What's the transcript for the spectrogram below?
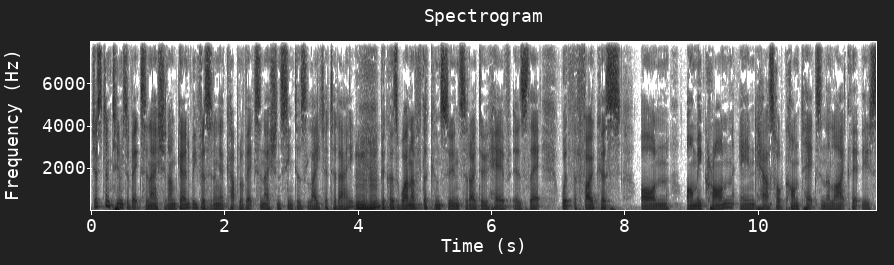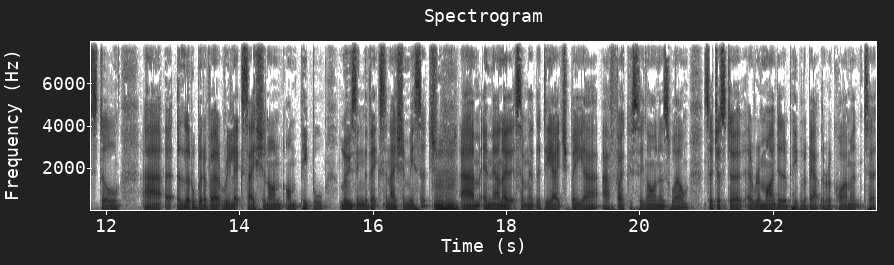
Just in terms of vaccination, I'm going to be visiting a couple of vaccination centres later today mm-hmm. because one of the concerns that I do have is that with the focus on Omicron and household contacts and the like, that there's still uh, a little bit of a relaxation on, on people losing the vaccination message. Mm-hmm. Um, and I know that's something that the DHB are, are focusing on as well. So just a, a, reminder to people about the requirement to,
